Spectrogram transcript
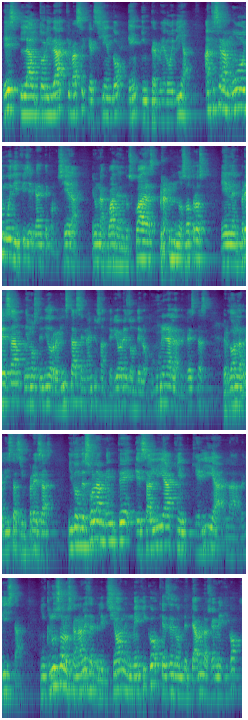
Es la autoridad que vas ejerciendo en Internet hoy día. Antes era muy, muy difícil que alguien te conociera en una cuadra, en dos cuadras. Nosotros en la empresa hemos tenido revistas en años anteriores donde lo común eran las revistas, perdón, las revistas impresas y donde solamente eh, salía quien quería la revista. Incluso los canales de televisión en México, que es de donde te hablo, la Ciudad de México,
